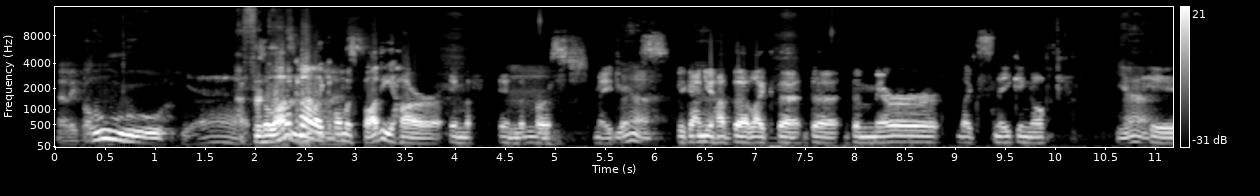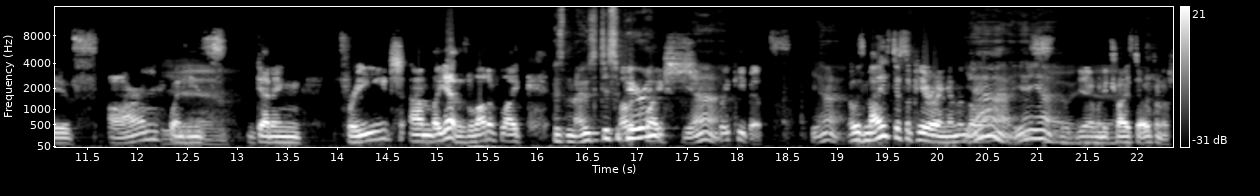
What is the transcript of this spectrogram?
belly button. Ooh. yeah, there's a lot of kind of like Yes. almost body horror in the in the first Matrix. Yeah. Again, you have the like the the the mirror like snaking up Yeah. his arm when Yeah. he's getting freed, Um, but yeah, there's a lot of like His mouse a lot of disappearing. quite Yeah. freaky bits. Yeah. Oh, his mouth disappearing, and then the Yeah, lines. yeah, yeah. Oh, yeah. When he tries to open it.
